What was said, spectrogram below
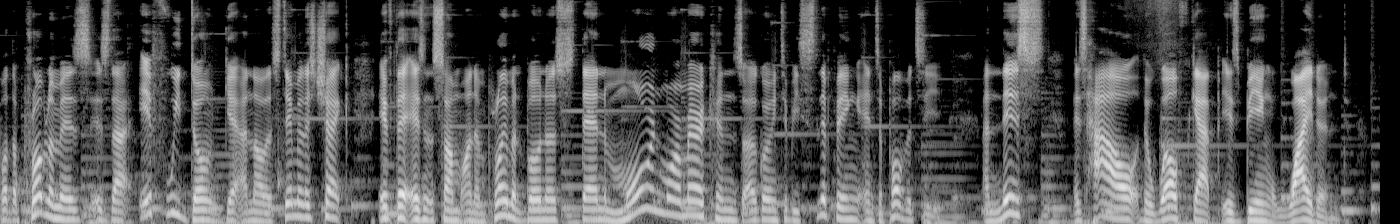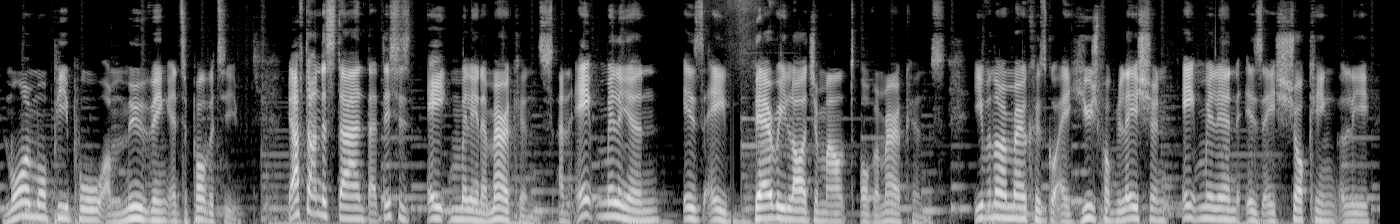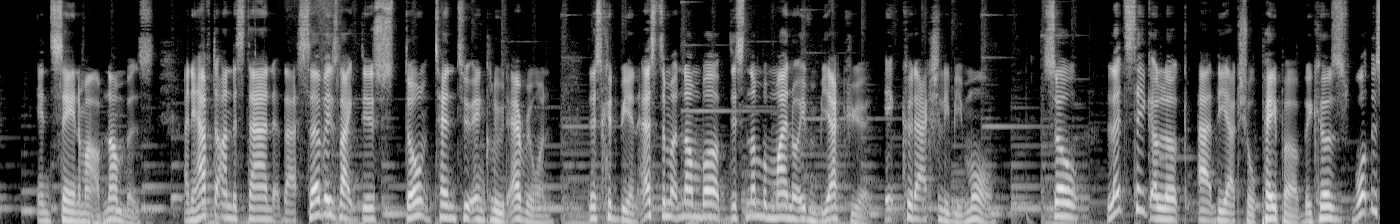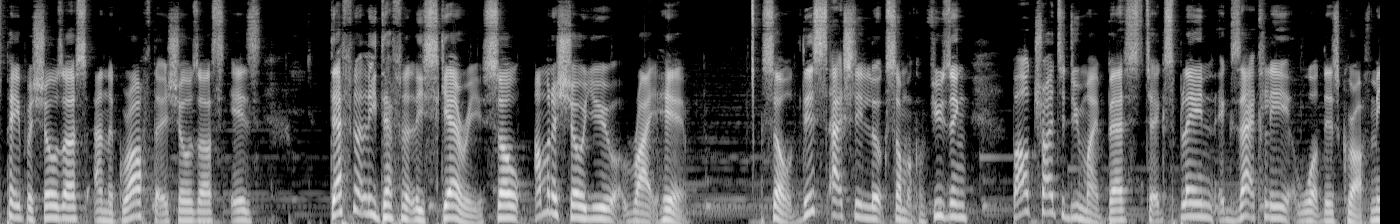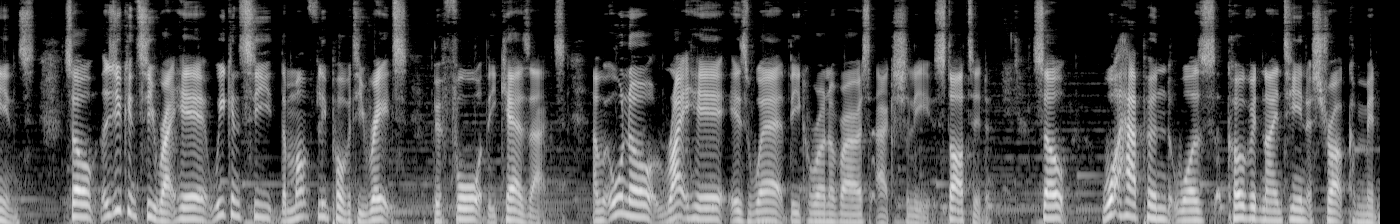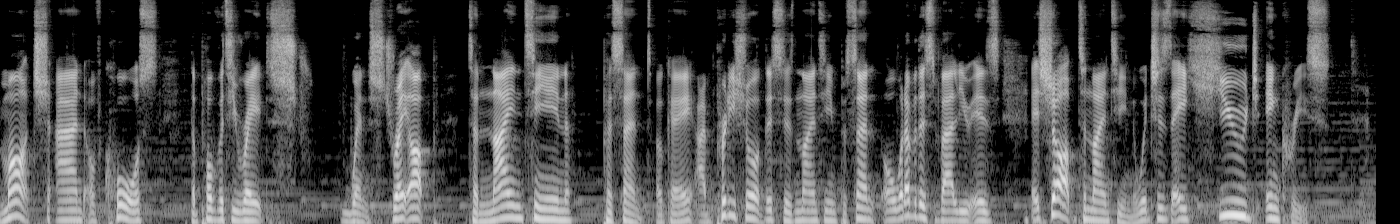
But the problem is is that if we don't get another stimulus check, if there isn't some unemployment bonus, then more and more Americans are going to be slipping into poverty. And this is how the wealth gap is being widened. More and more people are moving into poverty. You have to understand that this is 8 million Americans, and 8 million is a very large amount of Americans. Even though America's got a huge population, 8 million is a shockingly insane amount of numbers. And you have to understand that surveys like this don't tend to include everyone. This could be an estimate number, this number might not even be accurate, it could actually be more. So let's take a look at the actual paper because what this paper shows us and the graph that it shows us is definitely, definitely scary. So I'm going to show you right here. So this actually looks somewhat confusing, but I'll try to do my best to explain exactly what this graph means. So as you can see right here, we can see the monthly poverty rates before the CARES Act. And we all know right here is where the coronavirus actually started. So what happened was COVID-19 struck mid-March and of course the poverty rate st went straight up to 19 percent okay? I'm pretty sure this is 19 percent or whatever this value is it shot up to 19 which is a huge increase.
